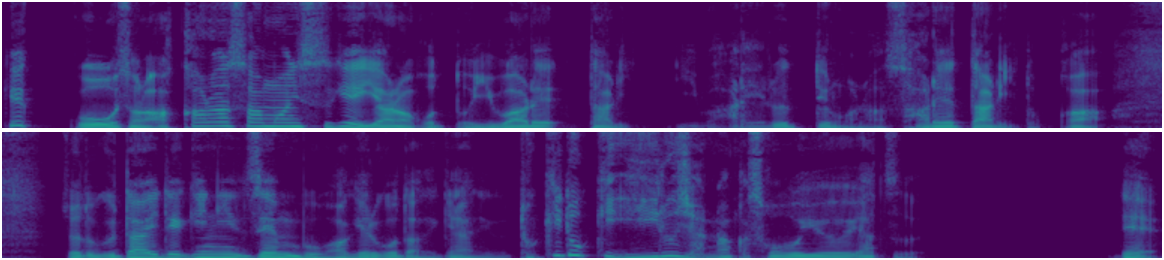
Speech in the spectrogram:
結構そのあからさまにすげえ嫌なことを言われたり言われるっていうのかな、されたりとか、ちょっと具体的に全部を挙げることはできないんだけど、時々いるじゃん、なんかそういうやつ。で、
